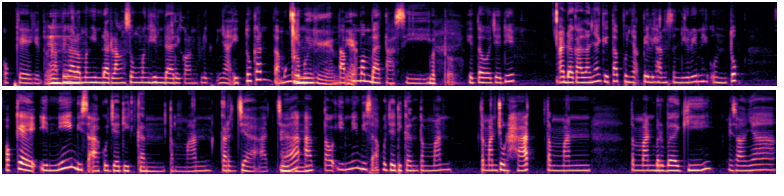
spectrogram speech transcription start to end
oke gitu. Tapi Mhm. kalau menghindar langsung menghindari konfliknya itu kan nggak mungkin. Nggak gitu. mungkin, Tapi iya. membatasi Betul. gitu. Jadi ada kalanya kita punya pilihan sendiri nih untuk oke ini bisa aku jadikan teman kerja aja Mhm. atau ini bisa aku jadikan teman teman curhat, teman teman berbagi misalnya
